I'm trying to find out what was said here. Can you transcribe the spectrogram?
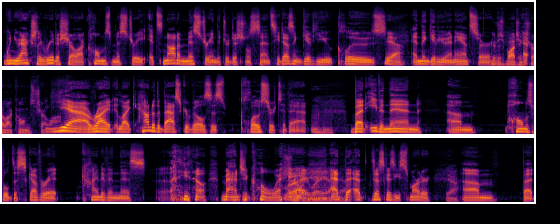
when you actually read a Sherlock Holmes mystery, it's not a mystery in the traditional sense. He doesn't give you clues Yeah. and then give you an answer. You're just watching Sherlock Holmes Sherlock. Yeah, right. Like Hound of the Baskervilles is closer to that. Mm-hmm. But even then, um, Holmes will discover it kind of in this, uh, you know, magical way. Right, way, yeah, at yeah. the at, just because he's smarter. Yeah. Um, but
